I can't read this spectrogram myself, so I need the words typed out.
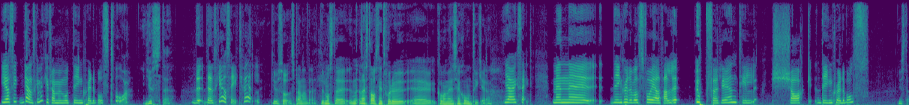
jag ser ganska mycket fram emot The Incredibles 2. Just det. D- Den ska jag se ikväll. Gud så spännande. Du måste, nä- nästa avsnitt får du eh, komma med recension tycker jag. Ja, exakt. Men eh, The Incredibles 2 är i alla fall uppföljaren till Shark The Incredibles Just det.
